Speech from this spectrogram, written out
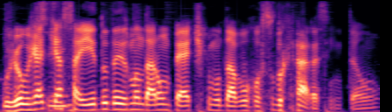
O jogo já Sim. tinha saído, eles mandaram um patch que mudava o rosto do cara, assim. Então,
